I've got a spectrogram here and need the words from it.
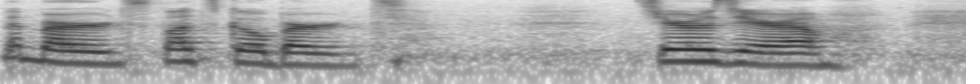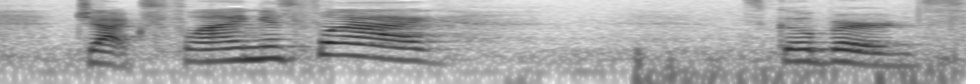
The birds. Let's go birds. Zero zero. Jack's flying his flag. Let's go birds.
